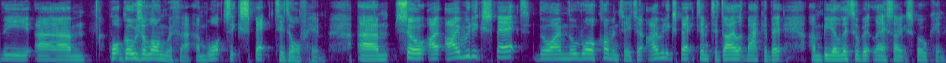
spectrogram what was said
the um, what goes along with that and what's expected of him. Um, so I, I would expect, though I'm no royal commentator, I would expect him to dial it back a bit and be a little bit less outspoken.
